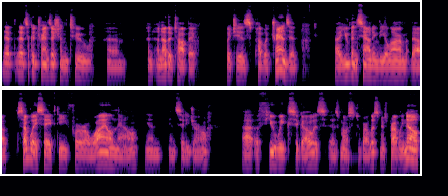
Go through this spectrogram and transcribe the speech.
that that's a good transition to um, an, another topic, which is public transit. Uh, you've been sounding the alarm about subway safety for a while now in in City Journal. Uh, a few weeks ago, as as most of our listeners probably know,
